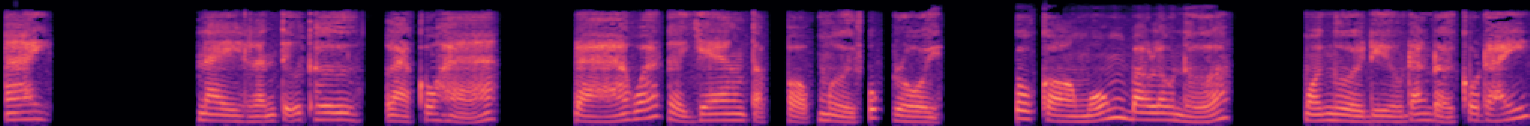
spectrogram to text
ai? Này lãnh tiểu thư, là cô hả? Đã quá thời gian tập hợp 10 phút rồi, cô còn muốn bao lâu nữa? Mọi người đều đang đợi cô đấy.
